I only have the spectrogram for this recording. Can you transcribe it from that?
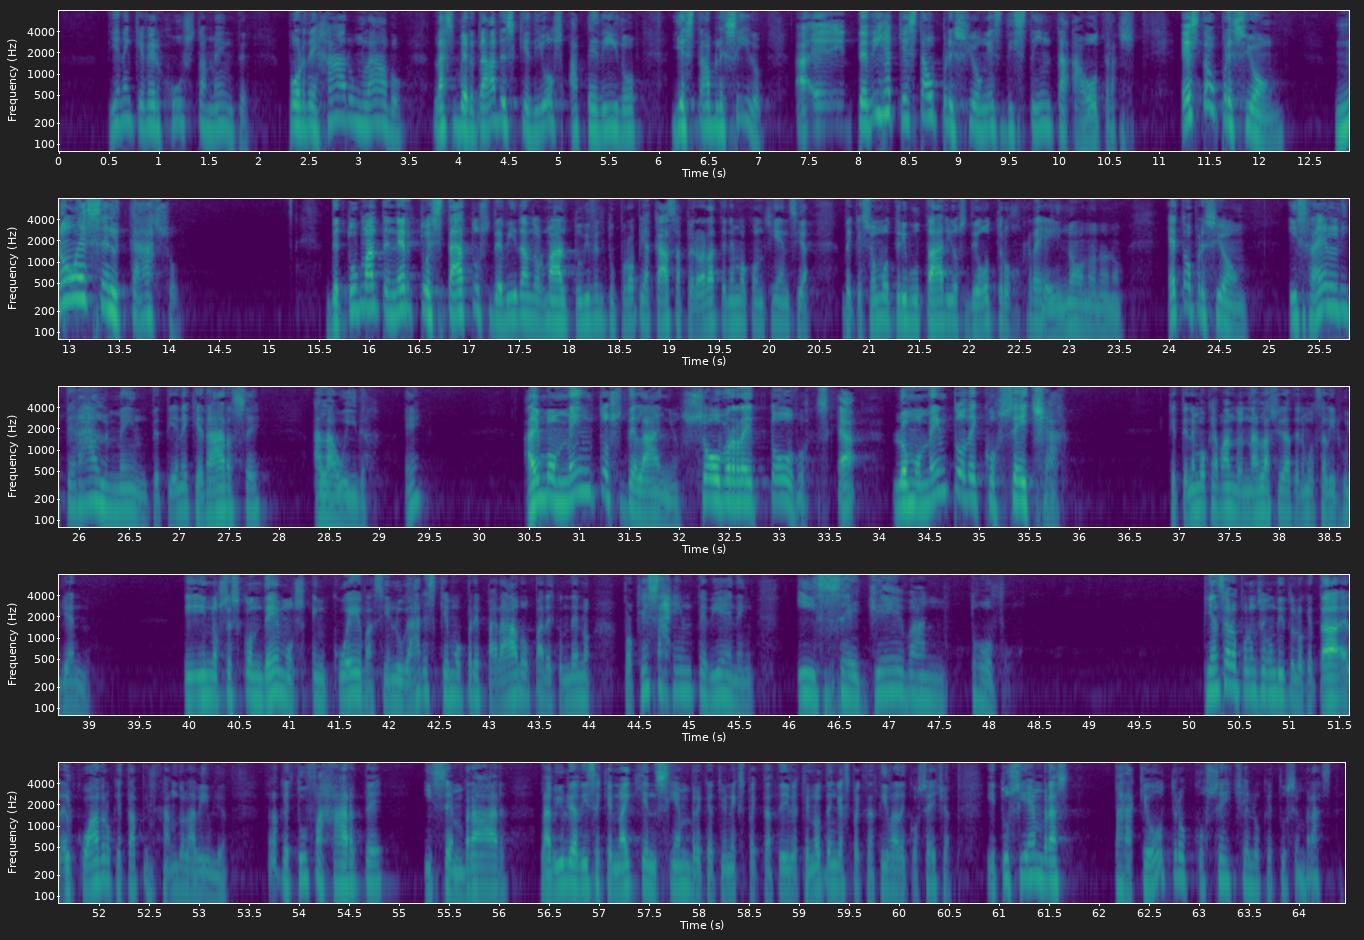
tienen que ver justamente por dejar a un lado las verdades que Dios ha pedido y establecido. Ah, eh, te dije que esta opresión es distinta a otras. Esta opresión no es el caso de tú mantener tu estatus de vida normal, tú vives en tu propia casa, pero ahora tenemos conciencia de que somos tributarios de otro rey. No, no, no, no esta opresión, Israel literalmente tiene que darse a la huida. ¿eh? Hay momentos del año, sobre todo, o sea, los momentos de cosecha, que tenemos que abandonar la ciudad, tenemos que salir huyendo. Y, nos escondemos en cuevas y en lugares que hemos preparado para escondernos, porque esa gente viene y se llevan todo. Piénsalo por un segundito lo que está, el cuadro que está pintando la Biblia. Claro que tú fajarte y sembrar. La Biblia dice que no hay quien siembre que tiene expectativa, que no tenga expectativa de cosecha. Y tú siembras para que otro coseche lo que tú sembraste.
